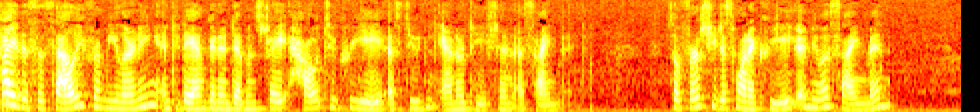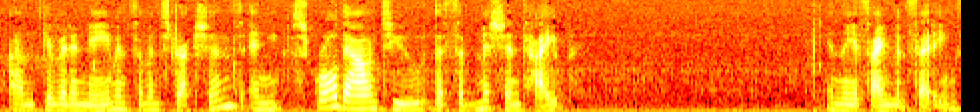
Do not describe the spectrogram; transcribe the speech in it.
Hi, this is Sally from eLearning and today I'm going to demonstrate how to create a student annotation assignment. So first you just want to create a new assignment, um, give it a name and some instructions and scroll down to the submission type in the assignment settings.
